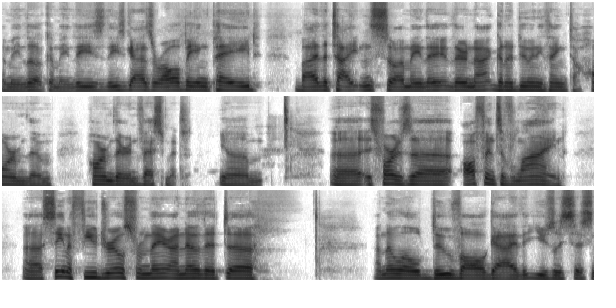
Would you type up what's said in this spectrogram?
I mean, look, I mean these these guys are all being paid by the Titans, so I mean they they're not to do anything to harm them, harm their investment. Um, uh, as far as uh, offensive line, uh, seeing a few drills from there. I know that uh, I know old Duval guy that usually sits,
